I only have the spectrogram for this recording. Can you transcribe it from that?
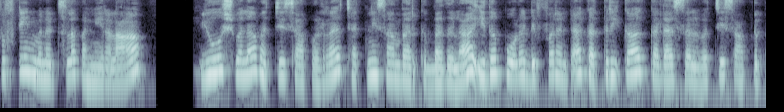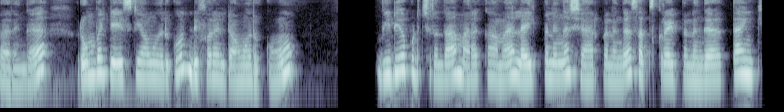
ஃபிஃப்டீன் மினிட்ஸில் பண்ணிடலாம் யூஸ்வலாக வச்சு சாப்பிட்ற சட்னி சாம்பாருக்கு பதிலாக இதை போல் டிஃப்ரெண்ட்டாக கத்திரிக்காய் கடாசல் வச்சு சாப்பிட்டு பாருங்கள் ரொம்ப டேஸ்டியாகவும் இருக்கும் டிஃப்ரெண்ட்டாகவும் இருக்கும். வீடியோ பிடிச்சிருந்தா மறக்காமல் லைக் பண்ணுங்கள் ஷேர் பண்ணுங்கள் சப்ஸ்கிரைப் பண்ணுங்கள் தேங்க்யூ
